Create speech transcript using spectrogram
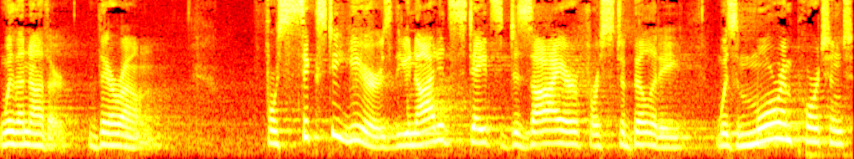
with another, their own. For 60 years, the United States' desire for stability was more important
